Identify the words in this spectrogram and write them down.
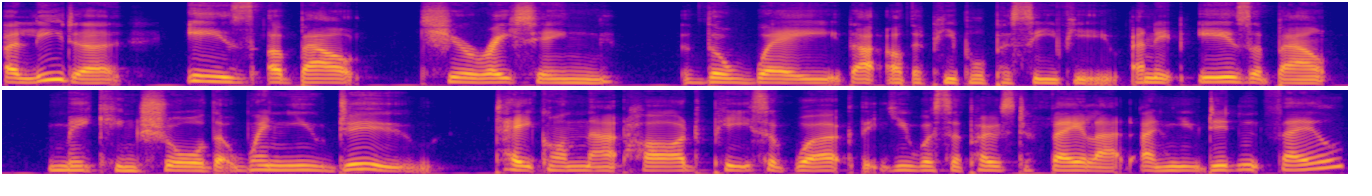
a leader is about curating the way that other people perceive you. And it is about making sure that when you do take on that hard piece of work that you were supposed to fail at and you didn't fail,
